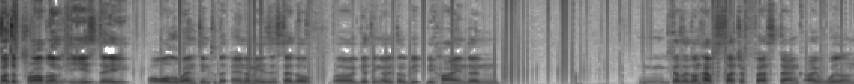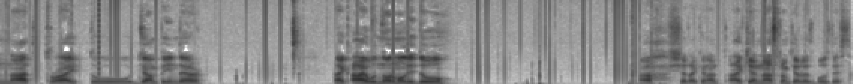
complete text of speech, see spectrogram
But the problem is they all went into the enemies instead of uh, getting a little bit behind and mm, because I don't have such a fast tank I will not try to jump in there like I would normally do. Ah, oh, shit, I cannot, I cannot from here, let's boost this.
